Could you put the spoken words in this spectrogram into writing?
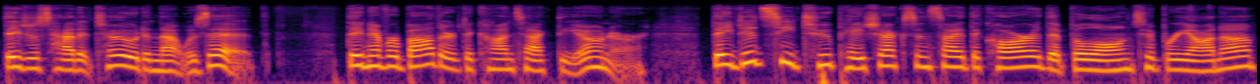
They just had it towed and that was it. They never bothered to contact the owner. They did see two paychecks inside the car that belonged to Brianna,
